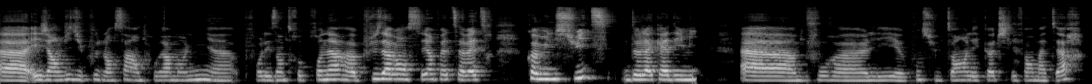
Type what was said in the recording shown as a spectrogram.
Euh, et j'ai envie du coup de lancer un programme en ligne euh, pour les entrepreneurs euh, plus avancés. En fait, ça va être comme une suite de l'académie pour les consultants, les coachs, les formateurs.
